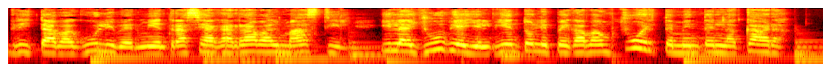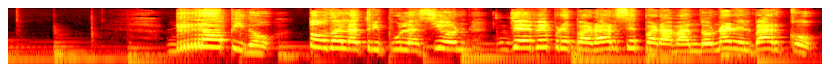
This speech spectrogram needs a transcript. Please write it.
Gritaba Gulliver mientras se agarraba al mástil y la lluvia y el viento le pegaban fuertemente en la cara. ¡Rápido! Toda la tripulación debe prepararse para abandonar el barco.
